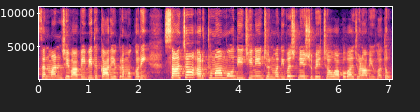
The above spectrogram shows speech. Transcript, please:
સન્માન જેવા વિવિધ કાર્યક્રમો કરી સાચા અર્થમાં મોદીજીને જન્મદિવસની શુભેચ્છાઓ આપવા જણાવ્યું હતું.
